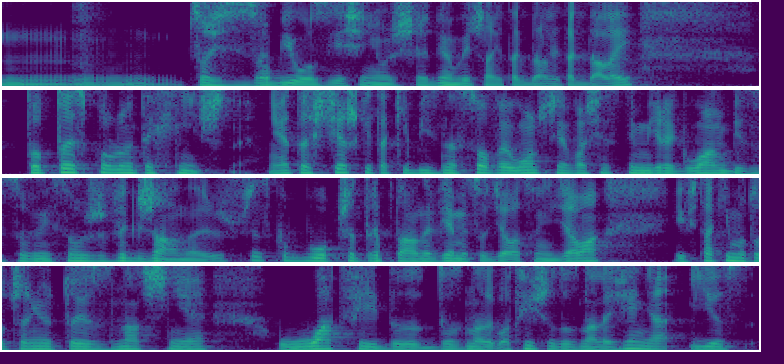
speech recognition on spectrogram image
mm, coś zrobiło z jesienią średniowiecza i tak dalej, i tak dalej, to to jest problem techniczny. Nie? Te ścieżki takie biznesowe, łącznie właśnie z tymi regułami biznesowymi, są już wygrzane. Już wszystko było przetreptane, wiemy, co działa, co nie działa, i w takim otoczeniu to jest znacznie łatwiej do, do, łatwiejsze do znalezienia i jest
